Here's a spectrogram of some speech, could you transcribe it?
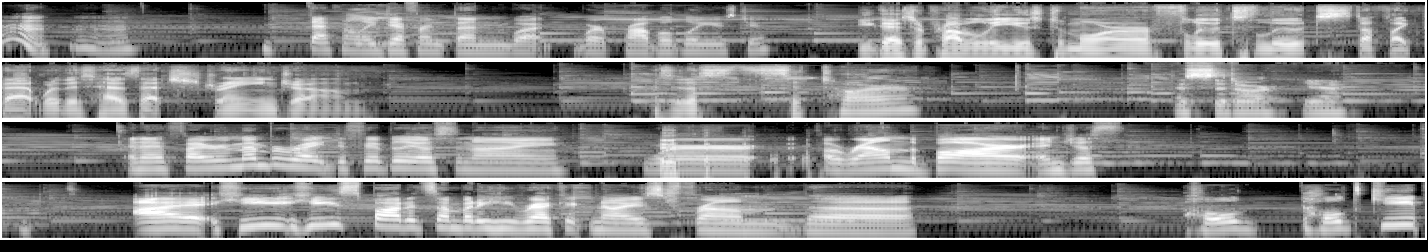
Hmm. hmm Definitely different than what we're probably used to. You guys are probably used to more flutes, lutes, stuff like that, where this has that strange um is it a sitar? A sitar, yeah. And if I remember right, Defibrios and I were around the bar and just I he he spotted somebody he recognized from the hold hold keep,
